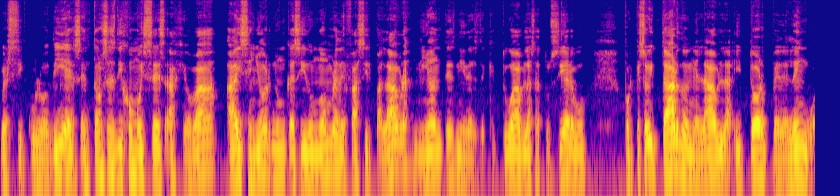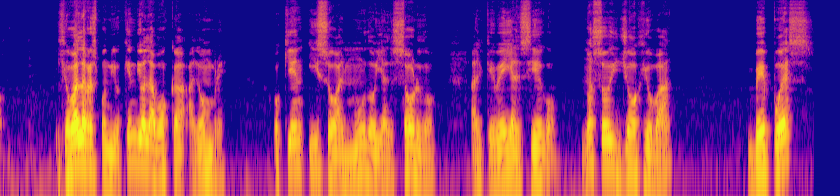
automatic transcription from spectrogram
versículo 10. Entonces dijo Moisés a Jehová, ay Señor, nunca he sido un hombre de fácil palabra, ni antes ni desde que tú hablas a tu siervo, porque soy tardo en el habla y torpe de lengua. Y Jehová le respondió, ¿quién dio la boca al hombre? ¿O quién hizo al mudo y al sordo, al que ve y al ciego? ¿No soy yo Jehová? Ve pues,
